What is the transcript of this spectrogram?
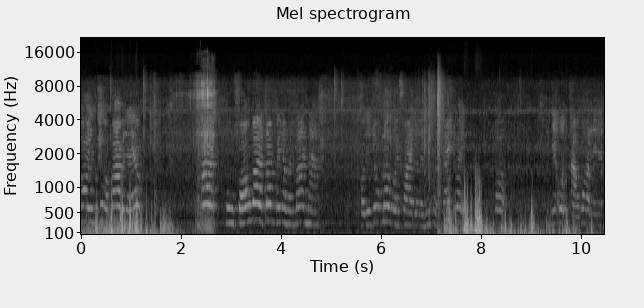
พ่อเองก็พูดกับป้าไปแล้วถ้าครูฟ้องว่าต้อมไม่ทำกันบ้านนะเขาจะยกเลิก Wi-Fi เลยไม่สนใจด้วยก็ทีนี้อดถาวรเลยนะ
